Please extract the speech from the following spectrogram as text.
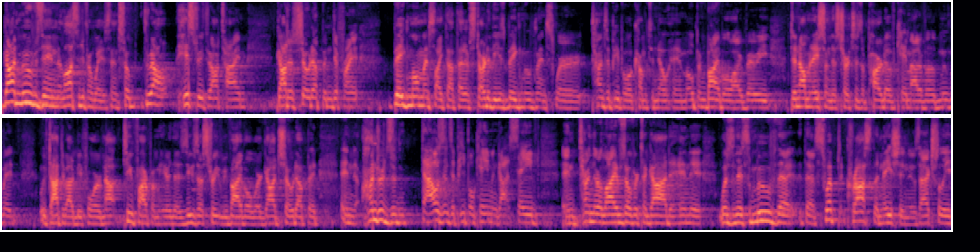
God moves in lots of different ways. And so throughout history, throughout time, God has showed up in different big moments like that that have started these big movements where tons of people have come to know him. Open Bible, our very denomination this church is a part of, came out of a movement. We've talked about it before, not too far from here, the Azusa Street Revival, where God showed up and, and hundreds and thousands of people came and got saved and turned their lives over to God. And it was this move that, that swept across the nation. It was actually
